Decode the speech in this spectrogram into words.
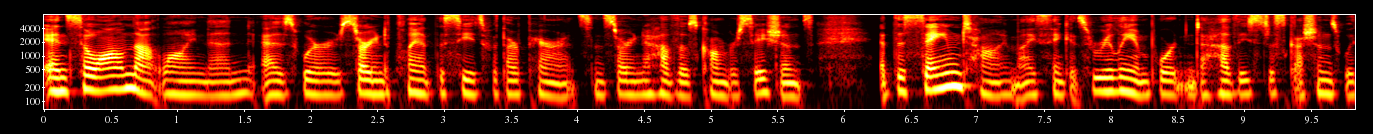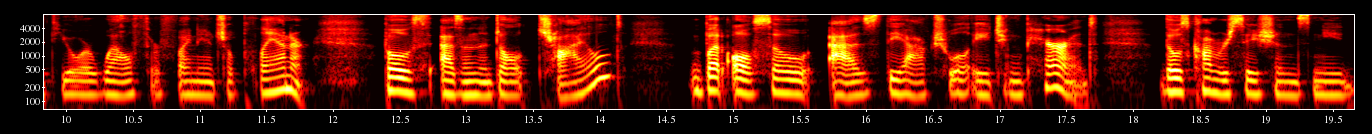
And so, on that line, then, as we're starting to plant the seeds with our parents and starting to have those conversations, at the same time, I think it's really important to have these discussions with your wealth or financial planner, both as an adult child, but also as the actual aging parent. Those conversations need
